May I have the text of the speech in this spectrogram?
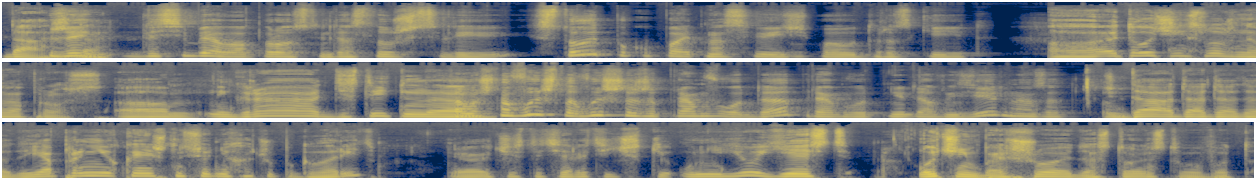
Да. Жень, да. для себя вопрос не для слушателей. Стоит покупать на Switch Baldur's Gate? А, это очень сложный вопрос. Игра действительно... Потому что вышла, вышла же прям вот, да? Прям вот недавно, неделю назад. Да, да, да, да. Я про нее, конечно, сегодня хочу поговорить э, чисто теоретически, у нее есть очень большое достоинство, вот,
